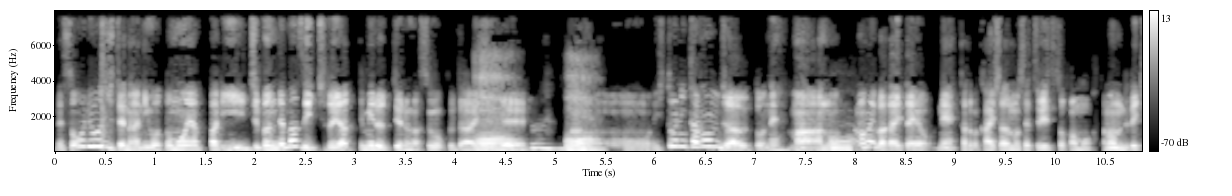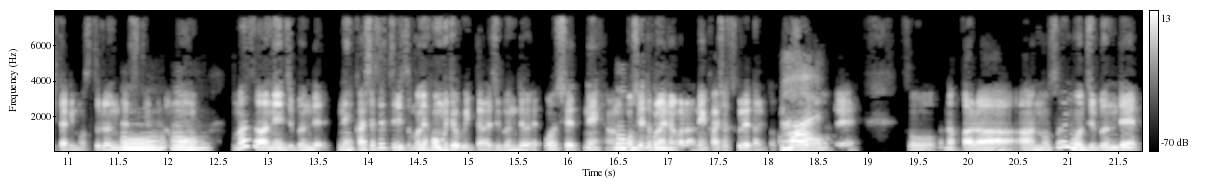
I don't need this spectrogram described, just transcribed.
で、総領事って何事もやっぱり自分でまず一度やってみるっていうのがすごく大事で、えーえー、あの、人に頼んじゃうとね、まあ、あの、頼めば大体ね、例えば会社の設立とかも頼んでできたりもするんですけれども、うんうん、まずはね、自分で、ね、会社設立もね、法務局行ったら自分で教えて、ね、あの、教えてもらいながらね、会社作れたりとかするので、はい、そう、だから、あの、そういうのを自分で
